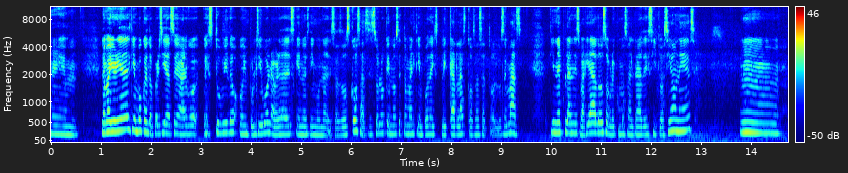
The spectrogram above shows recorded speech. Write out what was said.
Em, la mayoría del tiempo cuando Percy hace algo estúpido o impulsivo, la verdad es que no es ninguna de esas dos cosas, es solo que no se toma el tiempo de explicar las cosas a todos los demás. Tiene planes variados sobre cómo saldrá de situaciones. Mmm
